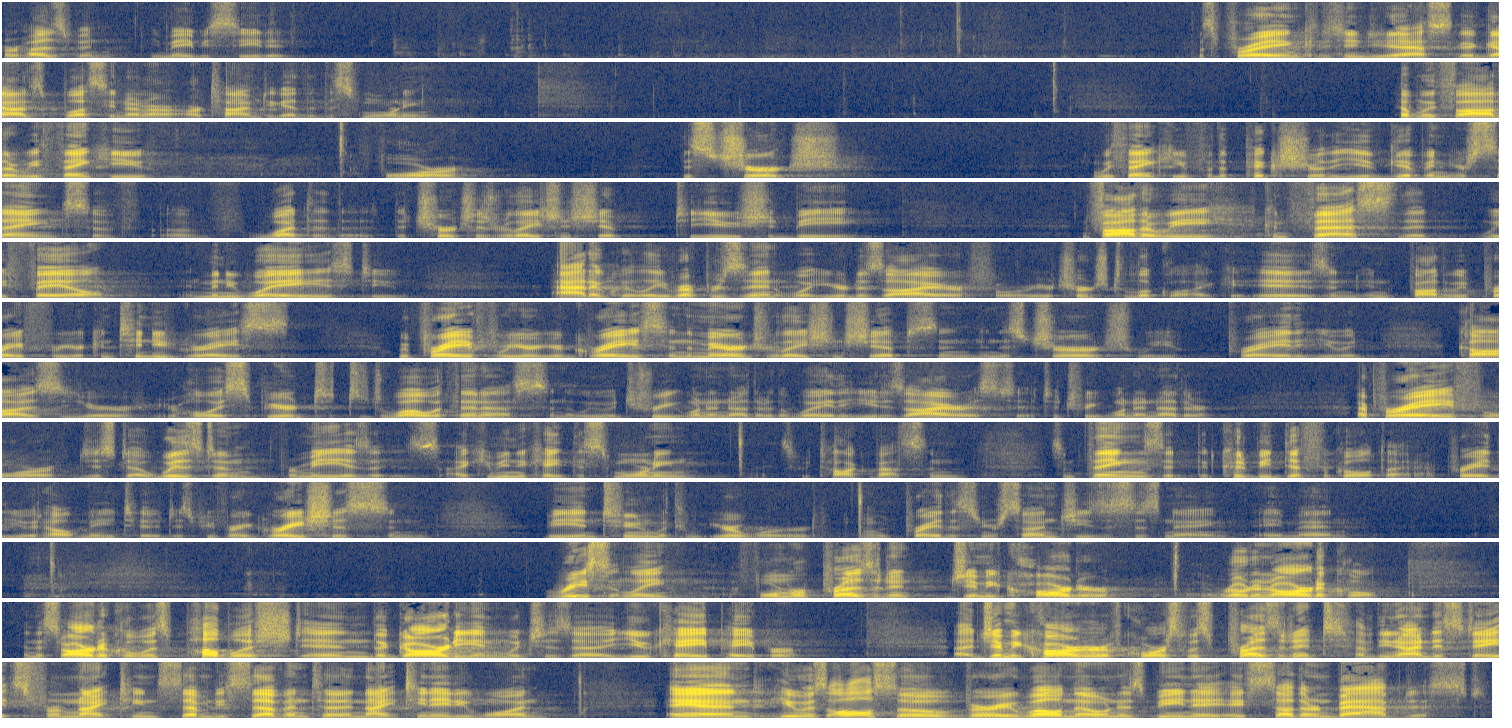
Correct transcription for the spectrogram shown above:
her husband. You may be seated. Let's pray and continue to ask God's blessing on our, our time together this morning. Heavenly Father, we thank you for this church. We thank you for the picture that you've given your saints of, of what the, the church's relationship to you should be. And Father, we confess that we fail in many ways to adequately represent what your desire for your church to look like is. And, and Father, we pray for your continued grace. We pray for your, your grace in the marriage relationships in, in this church. We pray that you would cause your, your Holy Spirit to, to, dwell within us and that we would treat one another the way that you desire us to, to treat one another. I pray for just uh, wisdom for me as, as, I communicate this morning, as we talk about some, some things that, that could be difficult. I, I pray that you would help me to just be very gracious and be in tune with your word. And we pray this in your Son, Jesus' name. Amen. Recently, former President Jimmy Carter wrote an article and this article was published in The Guardian, which is a UK paper. Uh, Jimmy Carter, of course, was president of the United States from 1977 to 1981. And he was also very well known as being a, a Southern Baptist.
